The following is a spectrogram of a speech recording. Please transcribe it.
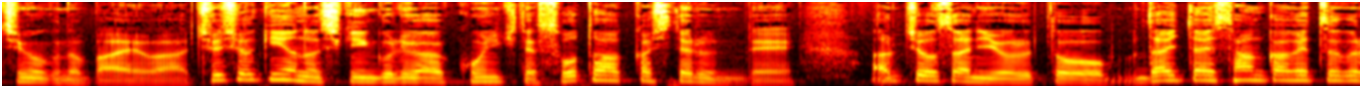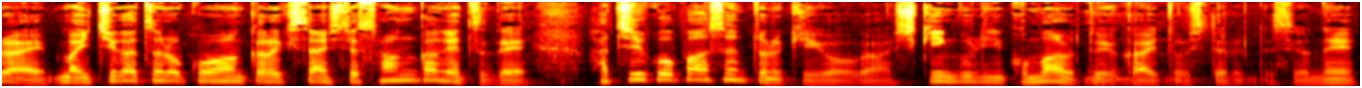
中国の場合は、中小企業の資金繰りがここに来て相当悪化してるんで、ある調査によると、大体3か月ぐらい、まあ、1月の後半から記載して3か月で85%の企業が資金繰りに困るという回答をしてるんですよね。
